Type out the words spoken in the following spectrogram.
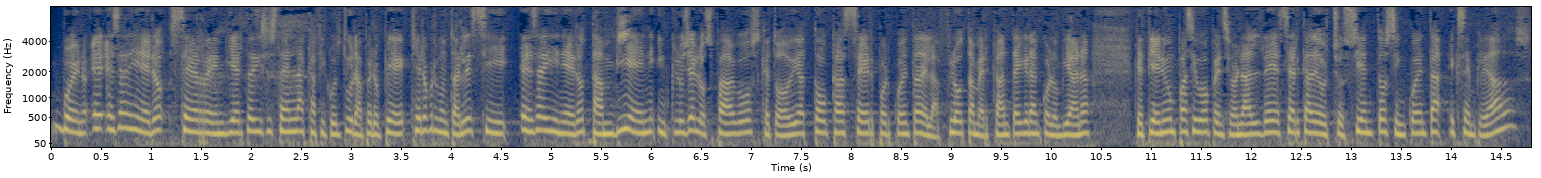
Bueno, e-, ese dinero se reinvierte, dice usted, en la caficultura, pero quiero preguntarle si ese dinero también incluye los pagos que todavía toca hacer por cuenta de la flota mercante gran colombiana, que tiene un pasivo pensional de cerca de 850 ex empleados.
